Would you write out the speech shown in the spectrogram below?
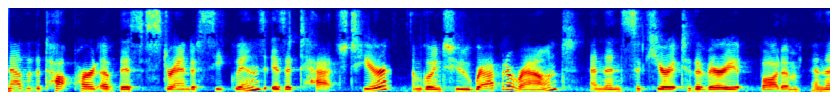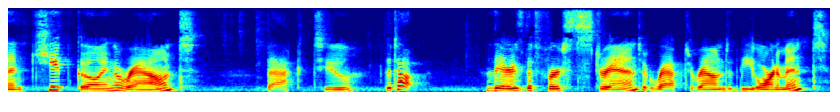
Now that the top part of this strand of sequins is attached here, I'm going to wrap it around and then secure it to the very bottom and then keep going around back to the top. There's the first strand wrapped around the ornament.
